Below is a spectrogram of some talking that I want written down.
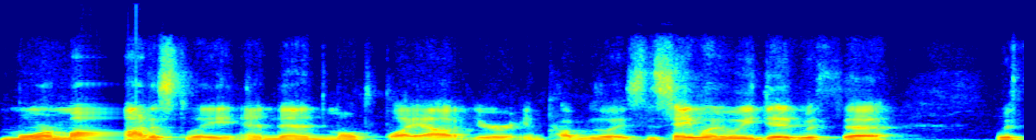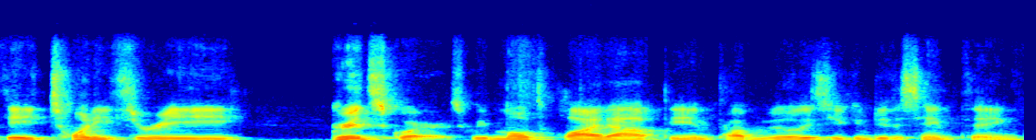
more modestly and then multiply out your improbabilities. The same way we did with the with the 23 grid squares. We multiplied out the improbabilities. You can do the same thing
